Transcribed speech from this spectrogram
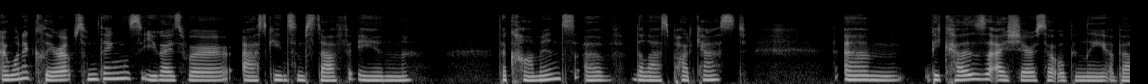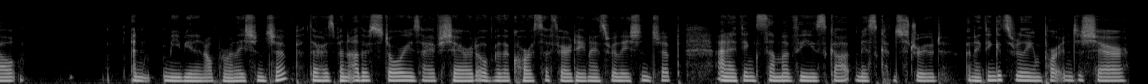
I want to clear up some things. You guys were asking some stuff in the comments of the last podcast. Um, because I share so openly about and me being in an open relationship, there has been other stories I have shared over the course of Faraday Night's relationship, and I think some of these got misconstrued. And I think it's really important to share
